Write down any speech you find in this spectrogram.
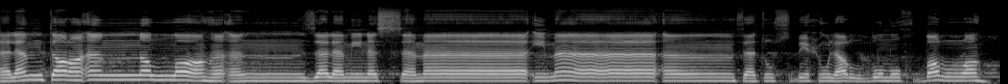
ألم تر أن الله أنزل من السماء ماء فتصبح الأرض مخضرة؟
